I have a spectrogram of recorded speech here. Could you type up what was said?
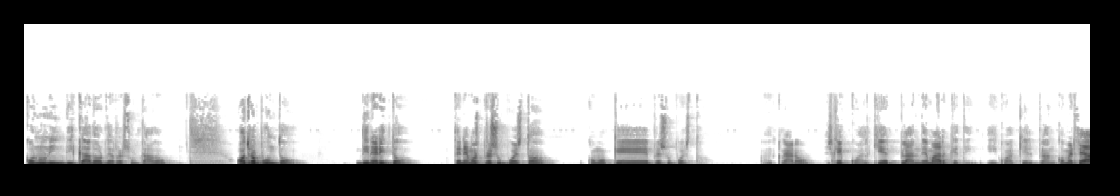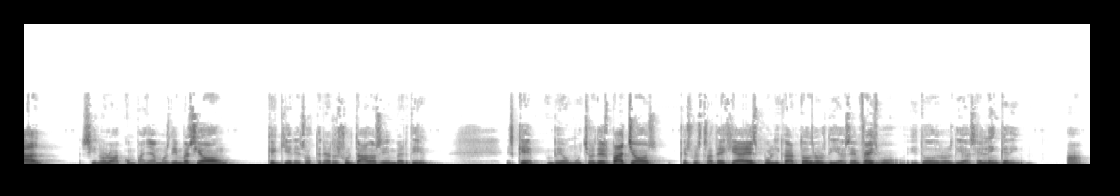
con un indicador de resultado. Otro punto. Dinerito. ¿Tenemos presupuesto? ¿Cómo que presupuesto? Eh, claro, es que cualquier plan de marketing y cualquier plan comercial, si no lo acompañamos de inversión, ¿Qué quieres? ¿Obtener resultados e invertir? Es que veo muchos despachos que su estrategia es publicar todos los días en Facebook y todos los días en LinkedIn. Ah,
